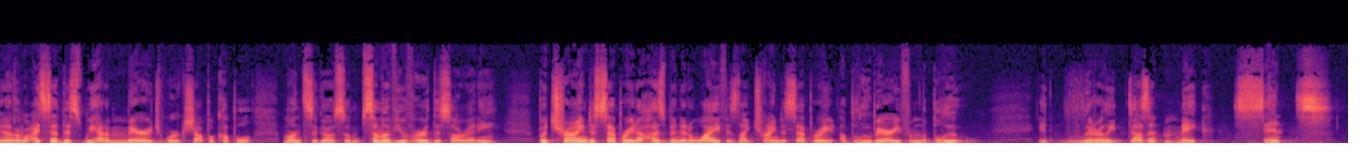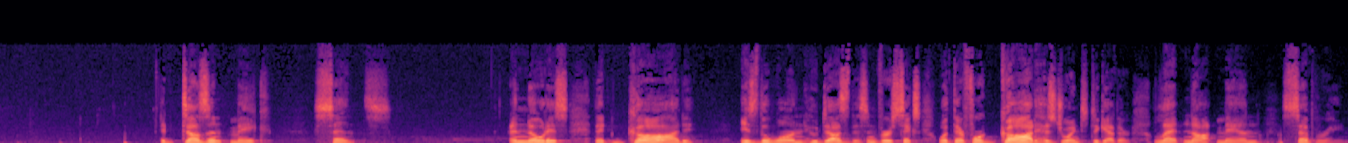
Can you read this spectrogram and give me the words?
In other words, I said this, we had a marriage workshop a couple months ago, so some of you have heard this already. But trying to separate a husband and a wife is like trying to separate a blueberry from the blue. It literally doesn't make sense. It doesn't make sense. And notice that God is the one who does this. In verse 6, what therefore God has joined together, let not man separate.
